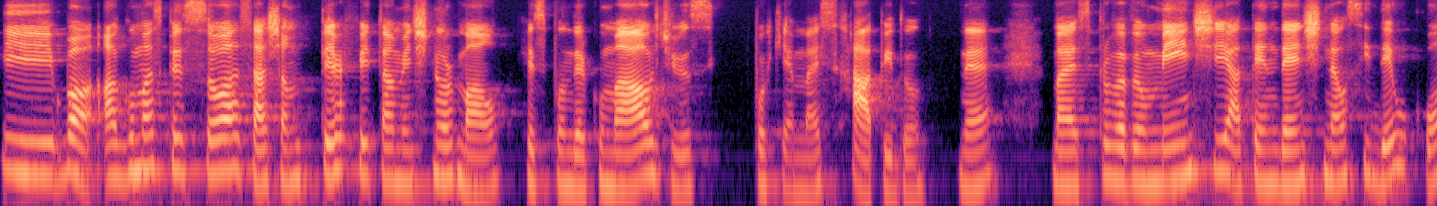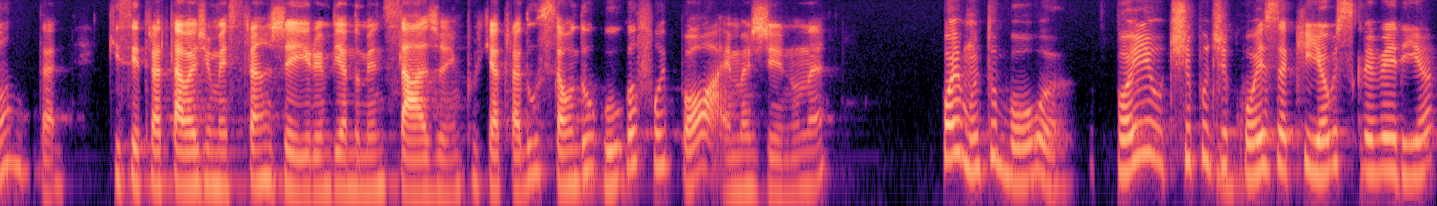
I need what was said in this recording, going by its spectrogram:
e, bom, algumas pessoas acham perfeitamente normal responder com áudios porque é mais rápido, né? Mas provavelmente a atendente não se deu conta que se tratava de um estrangeiro enviando mensagem, porque a tradução do Google foi boa, imagino, né? Foi muito boa. Foi o tipo de coisa que eu escreveria,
